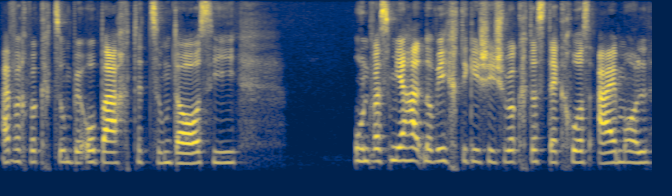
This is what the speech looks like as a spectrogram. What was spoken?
Einfach wirklich zum Beobachten, zum da sein. Und was mir halt noch wichtig ist, ist wirklich, dass der Kurs einmal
